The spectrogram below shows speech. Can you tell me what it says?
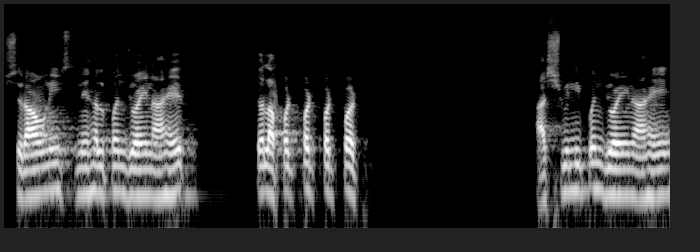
श्रावणी, स्नेहल जॉईन आहेत. चला, पटपट पटपट. अश्विनी पण आहे.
